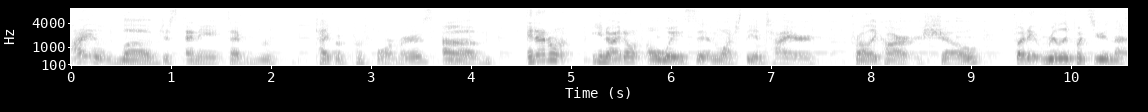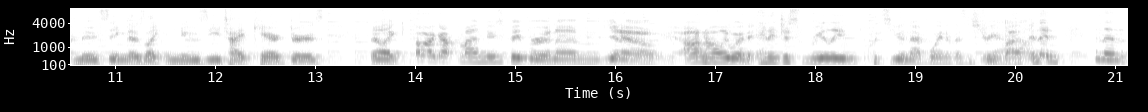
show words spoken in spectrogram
I Oh. love just any type of type of performers. Um, and I don't, you know, I don't always sit and watch the entire trolley car show, but it really puts you in that mood seeing those like newsy type characters. They're like, oh, I got my newspaper and I'm, you know, on Hollywood, and it just really puts you in that Buena Vista Street Yeah. vibe. And then, and then,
